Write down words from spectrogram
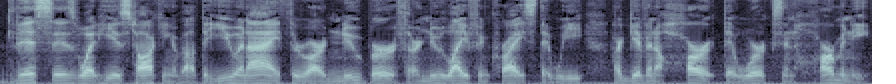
this is what he is talking about that you and I, through our new birth, our new life in Christ, that we are given a heart that works in harmony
